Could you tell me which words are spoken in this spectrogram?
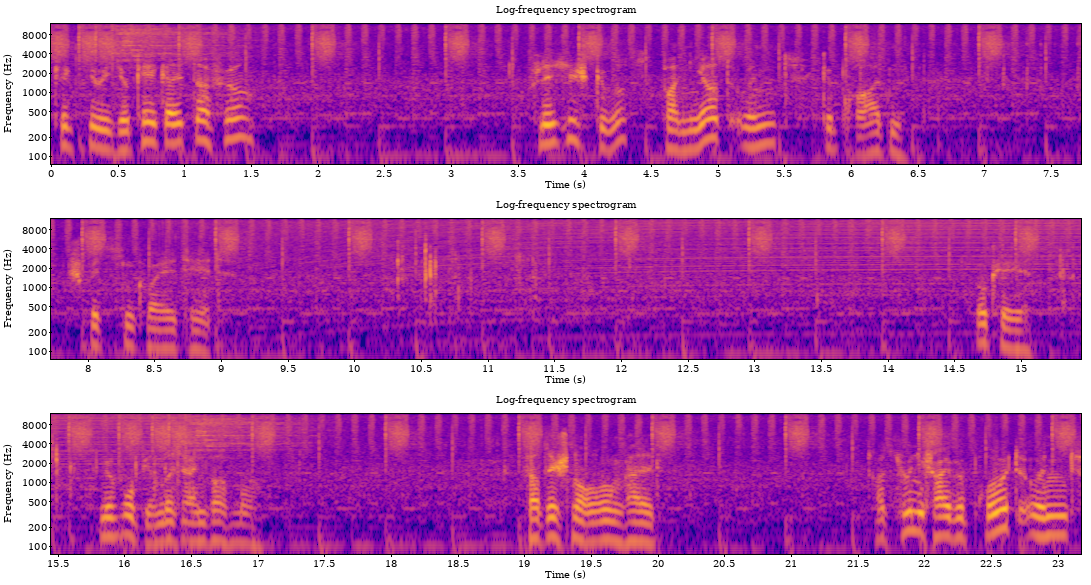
Kriegt sowieso kein Geld dafür. Flüssig gewürzt, paniert und gebraten. Spitzenqualität. Okay, wir probieren das einfach mal. Fertigschnorrung halt. Dazu eine Scheibe Brot und ein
